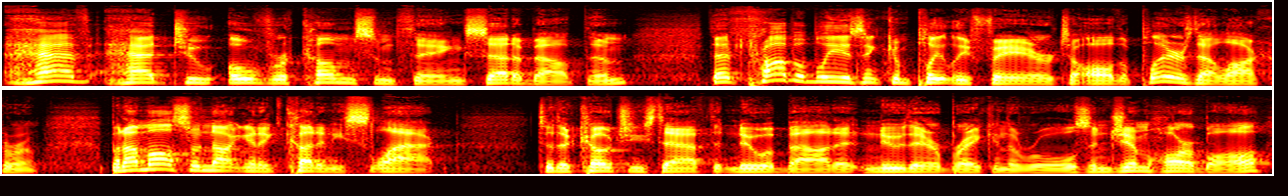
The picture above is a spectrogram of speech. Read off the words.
have had to overcome some things said about them that probably isn't completely fair to all the players that locker room. But I'm also not going to cut any slack to the coaching staff that knew about it, knew they were breaking the rules. And Jim Harbaugh,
